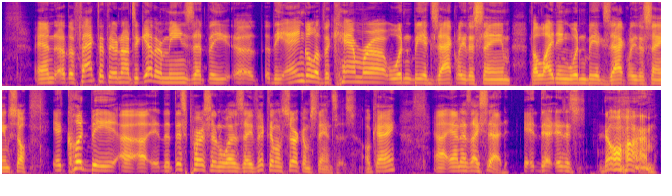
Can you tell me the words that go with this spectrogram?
And uh, the fact that they're not together means that the uh, the angle of the camera wouldn't be exactly the same. The lighting wouldn't be exactly the same. So it could be uh, uh, that this person was a victim of circumstances. Okay, uh, and as I said, it, it is no harm.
